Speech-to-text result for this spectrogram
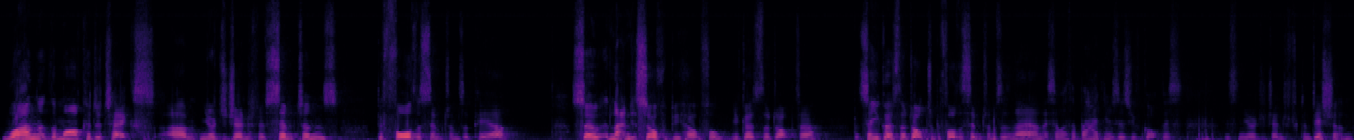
One, the marker detects um, neurodegenerative symptoms before the symptoms appear. So and that in itself would be helpful. You go to the doctor. But say you go to the doctor before the symptoms are there, and they say, well, the bad news is you've got this, this neurodegenerative condition.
